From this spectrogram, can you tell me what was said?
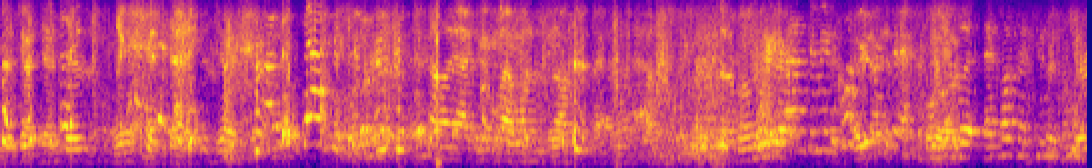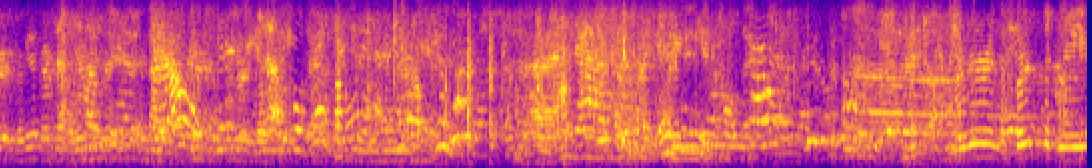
The judge enters, we can fit. I'm the judge. Oh, yeah, I think that one. But that's not like two Murder in the first degree,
